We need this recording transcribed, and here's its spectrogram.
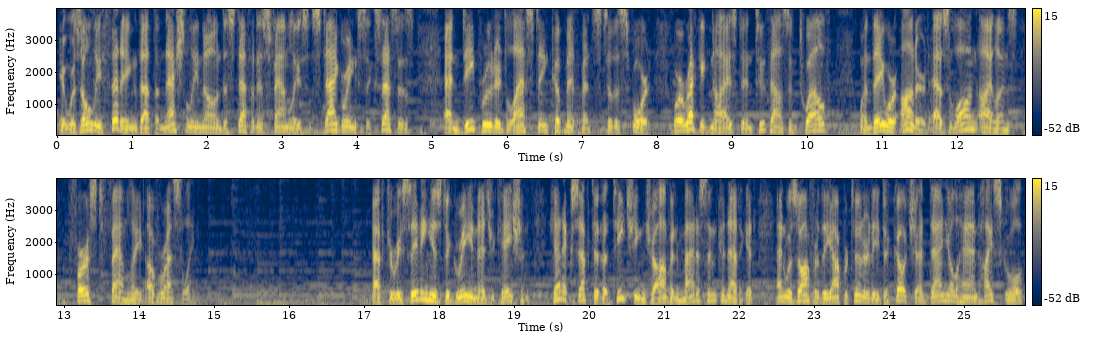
It was only fitting that the nationally known DeStefanis family's staggering successes and deep rooted lasting commitments to the sport were recognized in 2012 when they were honored as Long Island's first family of wrestling. After receiving his degree in education, Ken accepted a teaching job in Madison, Connecticut, and was offered the opportunity to coach at Daniel Hand High School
